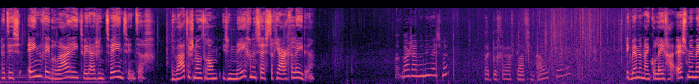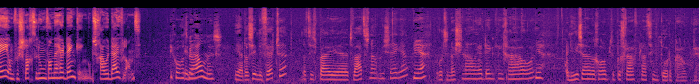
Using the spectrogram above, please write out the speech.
Het is 1 februari 2022. De watersnoodramp is 69 jaar geleden. Waar zijn we nu, Esme? Bij de begraafplaats in Oudekerk. Ik ben met mijn collega Esme mee om verslag te doen van de herdenking op Schouwen-Duiveland. Ik hoor het Wilhelmus. Ja, dat is in de verte. Dat is bij eh, het Watersnoodmuseum. Ja? Er wordt een nationale herdenking gehouden. Ja. En hier zijn we gewoon op de begraafplaats in het dorp Oudekerk.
